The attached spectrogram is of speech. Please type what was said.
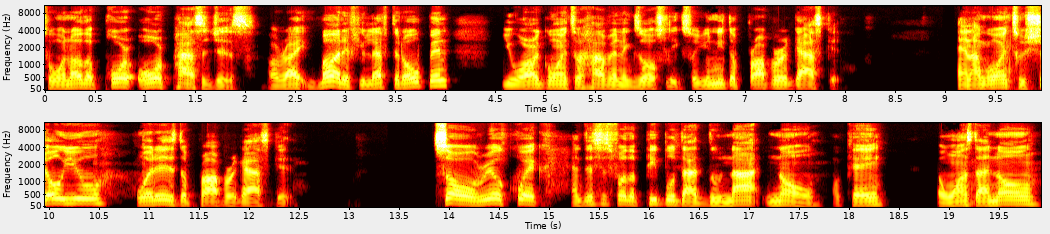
to another port or passages. All right. But if you left it open, you are going to have an exhaust leak. So you need the proper gasket. And I'm going to show you what is the proper gasket. So, real quick, and this is for the people that do not know, okay? The ones that know,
